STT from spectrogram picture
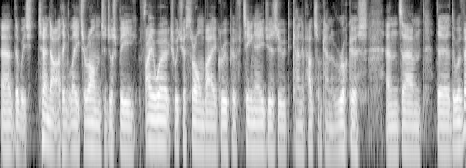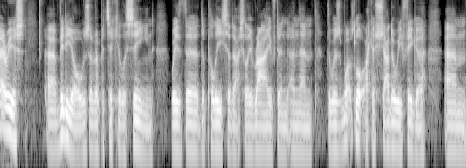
uh, that which turned out I think later on to just be fireworks, which were thrown by a group of teenagers who'd kind of had some kind of ruckus, and um, the there were various. Uh, videos of a particular scene with the the police had actually arrived and, and then there was what looked like a shadowy figure um,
